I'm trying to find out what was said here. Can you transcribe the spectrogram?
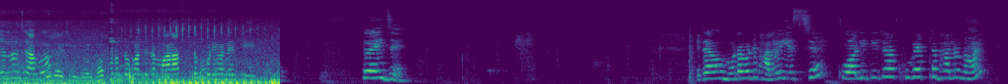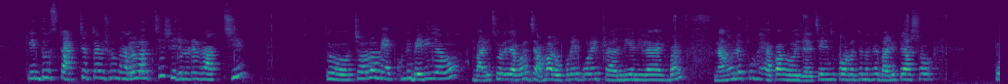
জন্য যাব। কোনো দোকান যেটা মারাত্মক পরিমাণে ভিড়। তো এই যে এটা মোটামুটি ভালোই এসছে। কোয়ালিটিটা খুব একটা ভালো নয়, কিন্তু স্ট্রাকচারটা ভীষণ ভালো লাগছে সেই জন্য এটা রাখছি। তো চলো আমি এক্ষুনি বেরিয়ে যাব, বাড়ি চলে যাব। জামার ওপরে পরে ট্রায়াল দিয়ে নিলাম একবার। না হলে খুব হ্যাপা হয়ে যায়। চেঞ্জ করার জন্য ফের বাড়িতে আসো। তো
